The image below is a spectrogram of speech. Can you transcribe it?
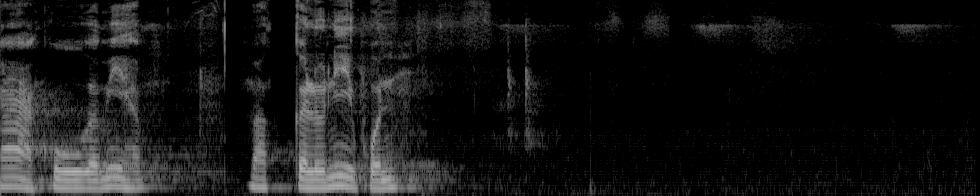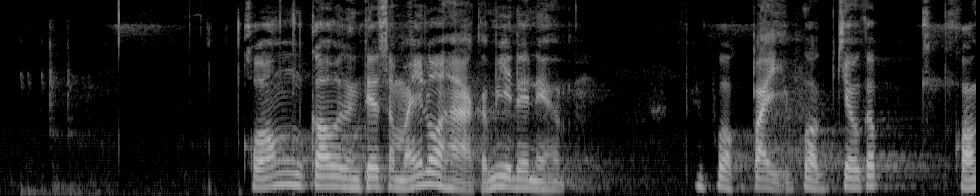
ง่าคูก็มีครับ มักกะโรนีผล ของเก่าตั้งแต่สมัยรหาก็มีได้เนี่ยครับ เป็นพวกไปพวกเกี่ยวกับของ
